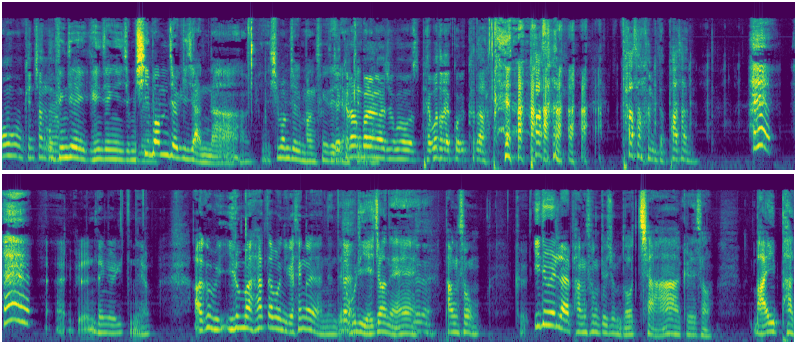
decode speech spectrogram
어 어, 괜찮네요. 굉장히, 굉장히 좀 시범적이지 않나. 시범적인 방송이 되지 이제 그런. 걸 가지고 배보다 배꼽이 크다. 파산. 파산합니다. 파산. 아, 그런 생각이 드네요. 아, 그럼 이런 말 하다 보니까 생각이 났는데, 네. 우리 예전에 네네. 방송, 그, 일요일 날 방송도 좀 넣자. 그래서, 마이팟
